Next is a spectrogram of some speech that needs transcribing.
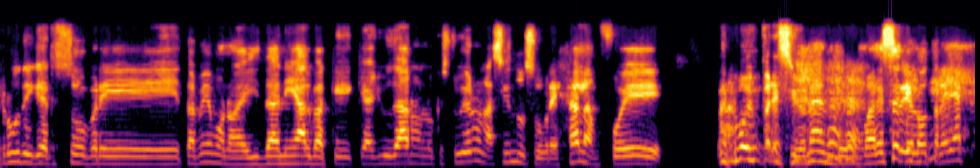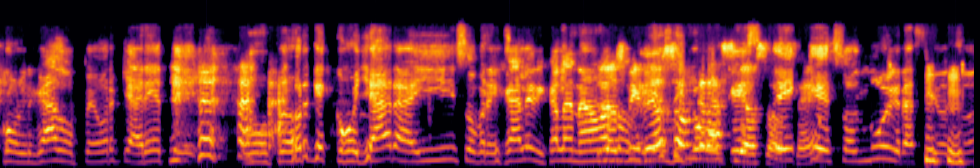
Rudiger sobre, también, bueno, y Dani Alba, que, que ayudaron, lo que estuvieron haciendo sobre Haaland fue muy impresionante. Me parece que lo traía colgado, peor que arete, o peor que collar ahí sobre Jalen y Jalen nada más. Los videos son graciosos. Que, ¿eh? que, son muy graciosos.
